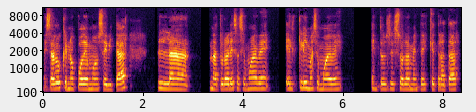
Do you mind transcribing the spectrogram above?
Es algo que no podemos evitar. La naturaleza se mueve, el clima se mueve, entonces solamente hay que tratar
